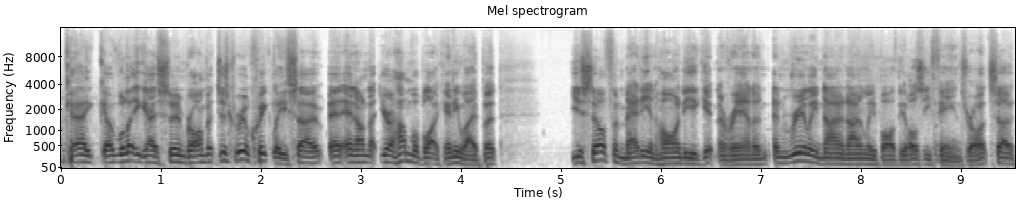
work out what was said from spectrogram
Okay, we'll let you go soon, Bryan. But just real quickly, so and, and you're a humble bloke anyway, but yourself and Maddie and Hindy are getting around and, and really known only by the Aussie fans, right? So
